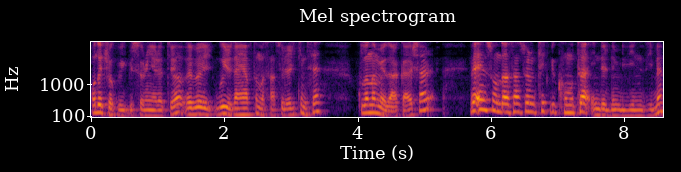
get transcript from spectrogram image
O da çok büyük bir sorun yaratıyor ve böyle, bu yüzden yaptığım asansörleri kimse kullanamıyordu arkadaşlar. Ve en sonunda asansörümü tek bir komuta indirdim bildiğiniz gibi.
